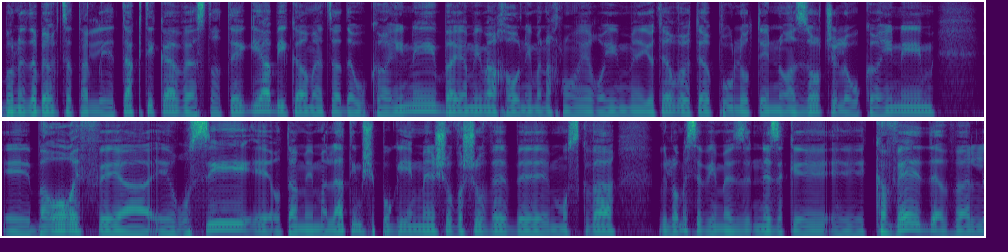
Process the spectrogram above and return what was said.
בואו נדבר קצת על אה, טקטיקה ואסטרטגיה, בעיקר מהצד האוקראיני. בימים האחרונים אנחנו אה, רואים אה, יותר ויותר פעולות נועזות של האוקראינים. בעורף הרוסי, אותם מל"טים שפוגעים שוב ושוב במוסקבה ולא מסבים נזק כבד, אבל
